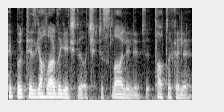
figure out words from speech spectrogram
hep böyle tezgahlarda geçti açıkçası. Laleli, işte Tahtakale,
